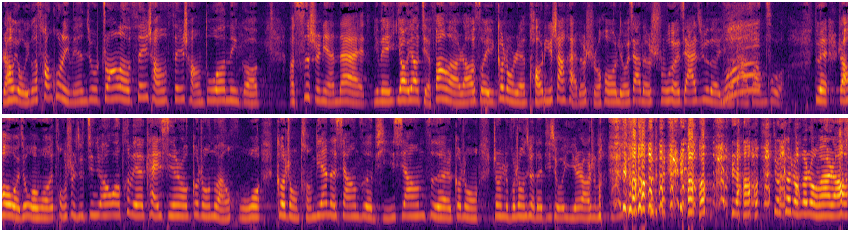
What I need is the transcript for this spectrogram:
然后有一个仓库里面就装了非常非常多那个。呃，四十年代因为要要解放了，然后所以各种人逃离上海的时候留下的书和家具的一个大仓库。对，然后我就我我同事就进去，哇，特别开心，然后各种暖壶，各种藤编的箱子、皮箱子，各种政治不正确的地球仪，然后什么，然后对，然后然后就各种各种嘛，然后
